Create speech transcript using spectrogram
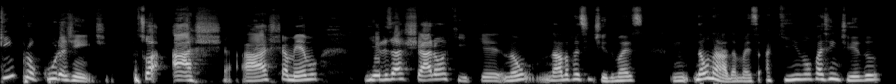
quem procura, gente? A pessoa acha, acha mesmo. E eles acharam aqui, porque não nada faz sentido, mas não nada, mas aqui não faz sentido,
